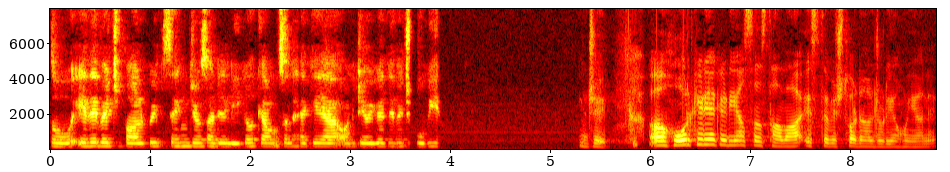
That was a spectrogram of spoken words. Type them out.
ਸੋ ਇਹਦੇ ਵਿੱਚ ਬਾਲਪ੍ਰੀਤ ਸਿੰਘ ਜੋ ਸਾਡੇ ਲੀਗਲ ਕਾਉਂਸਲ ਹੈਗੇ ਆ ontario ਦੇ ਵਿੱਚ ਉਹ ਵੀ ਜੀ। ਹੋਰ ਕਿਹੜੀਆਂ-ਕਿਹੜੀਆਂ ਸੰਸਥਾਵਾਂ ਇਸ ਦੇ ਵਿੱਚ ਤੁਹਾਡੇ ਨਾਲ ਜੁੜੀਆਂ ਹੋਈਆਂ ਨੇ?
